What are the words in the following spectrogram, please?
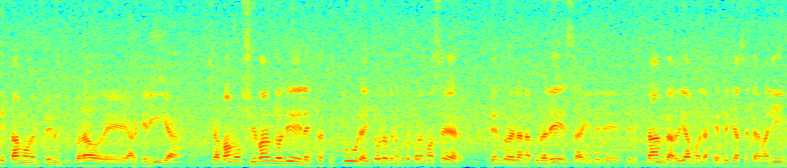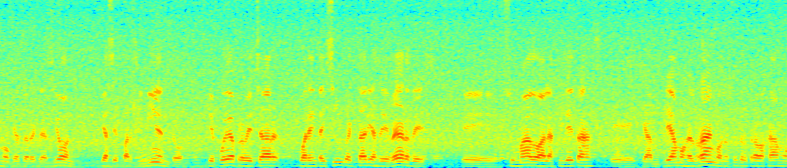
estamos en pleno instructorado de arquería, o sea, vamos llevándole la infraestructura y todo lo que nosotros podemos hacer dentro de la naturaleza y del, estándar, digamos, la gente que hace termalismo, que hace recreación, que hace esparcimiento, que puede aprovechar 45 hectáreas de verdes, eh, sumado a las piletas eh, que ampliamos el rango, nosotros trabajamos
